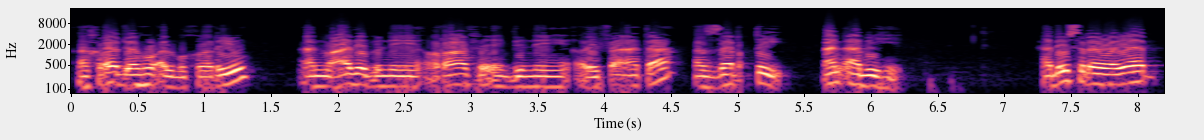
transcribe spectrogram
akhrajahu al-Bukhari an Mu'adz bin Rafi' bin Rifa'ata Az-Zarqi an abihi. Hadis riwayat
